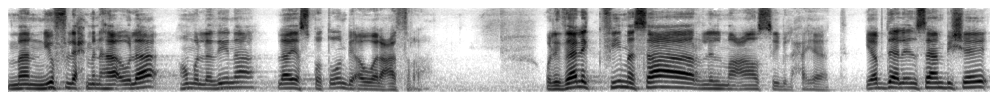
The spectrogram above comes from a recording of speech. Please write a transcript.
من يفلح من هؤلاء هم الذين لا يسقطون بأول عثرة. ولذلك في مسار للمعاصي بالحياة. يبدأ الإنسان بشيء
